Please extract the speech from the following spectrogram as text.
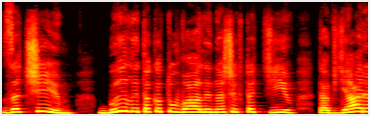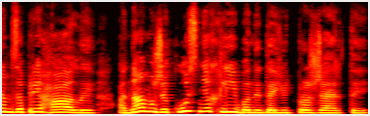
За чим? Били та катували наших татів та в'ярем запрягали, а нам уже кусня хліба не дають прожерти.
